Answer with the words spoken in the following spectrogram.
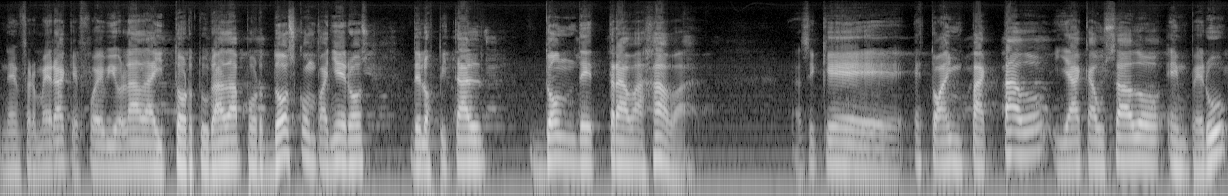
una enfermera que fue violada y torturada por dos compañeros del hospital donde trabajaba. Así que esto ha impactado y ha causado en Perú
